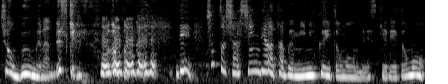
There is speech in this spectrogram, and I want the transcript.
超ブームなんですけれども でちょっと写真では多分見にくいと思うんですけれども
